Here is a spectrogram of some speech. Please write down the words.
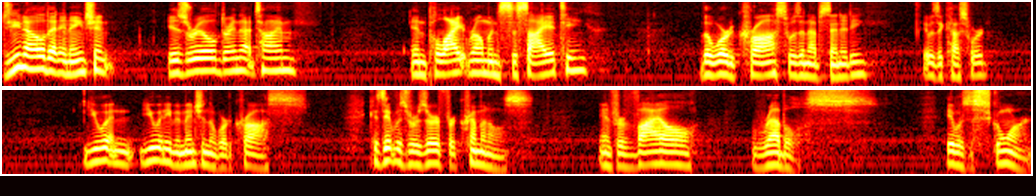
Do you know that in ancient Israel during that time, in polite Roman society, the word cross was an obscenity? It was a cuss word. You wouldn't, you wouldn't even mention the word cross because it was reserved for criminals and for vile rebels. It was a scorn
